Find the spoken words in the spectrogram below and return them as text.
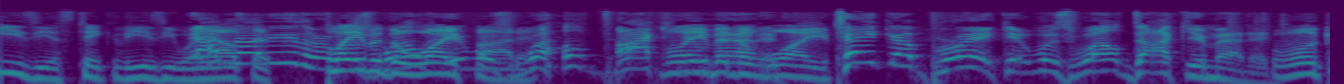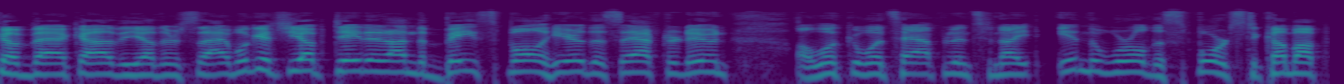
easiest. Take the easy way I'm out not there. either. It Blaming was the well, wife it was on it. well documented. Blaming the wife. Take a break. It was well documented. We'll come back on the other side. We'll get you updated on the baseball here this afternoon. A look at what's happening tonight in the world of sports to come up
